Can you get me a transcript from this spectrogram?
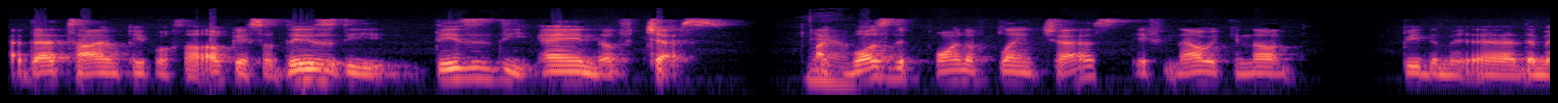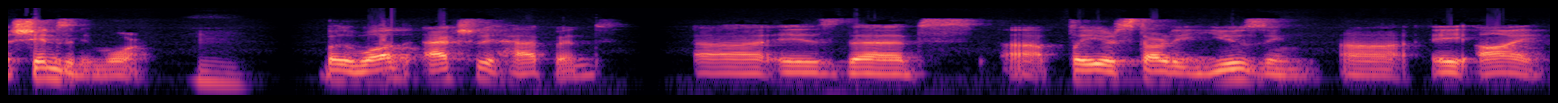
at that time, people thought, okay, so this is the this is the end of chess. Like, yeah. what's the point of playing chess if now we cannot beat the uh, the machines anymore? Mm. But what actually happened uh, is that uh, players started using uh, AI,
